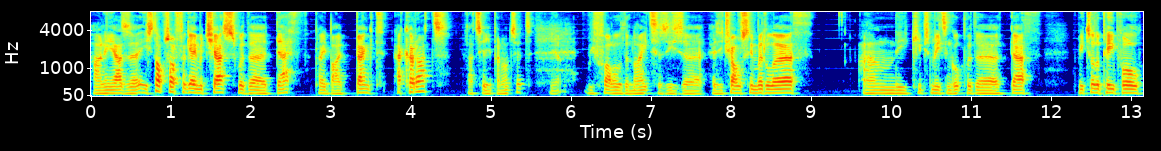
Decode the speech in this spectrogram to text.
and he has a, he stops off a game of chess with a Death played by Bengt Ekerot. That's how you pronounce it. Yeah. We follow the knight as he's uh, as he travels through Middle Earth, and he keeps meeting up with uh, Death, meets other people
